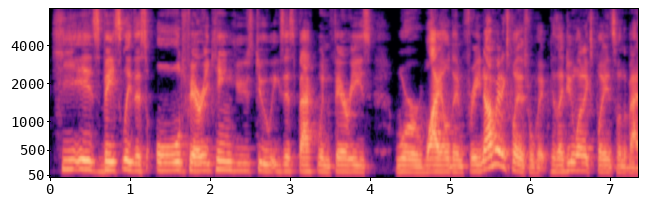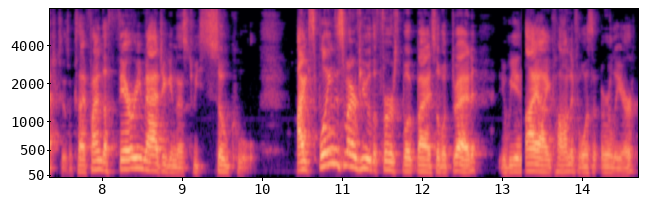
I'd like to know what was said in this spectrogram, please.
He is basically this old fairy king who used to exist back when fairies were wild and free. Now I'm going to explain this real quick because I do want to explain some of the magic system because I find the fairy magic in this to be so cool. I explained this in my review of the first book by Silver Thread. It would be an eye icon if it wasn't earlier.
